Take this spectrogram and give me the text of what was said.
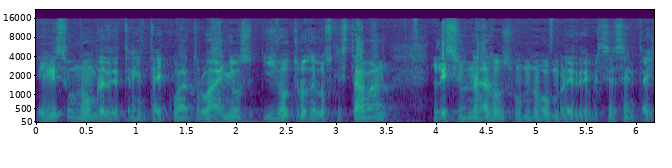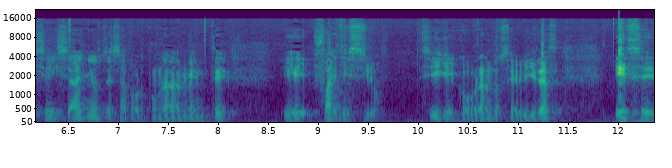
es un hombre de 34 años y otro de los que estaban lesionados, un hombre de 66 años, desafortunadamente eh, falleció. Sigue cobrándose vidas ese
